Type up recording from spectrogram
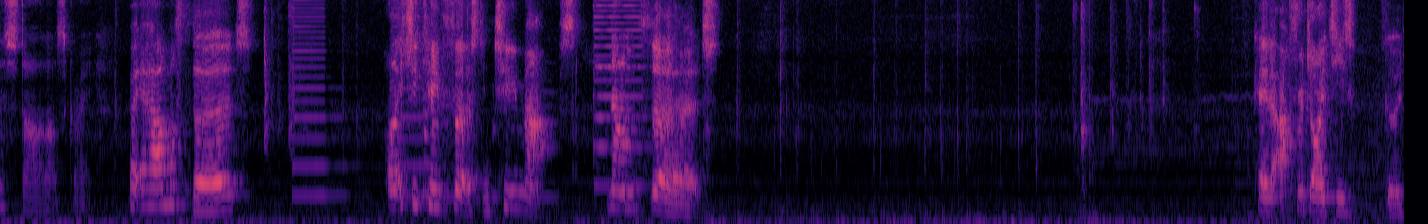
to start. That's great. Wait, how am I third? I literally came first in two maps. Now I'm third. Okay, the Aphrodite's good.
